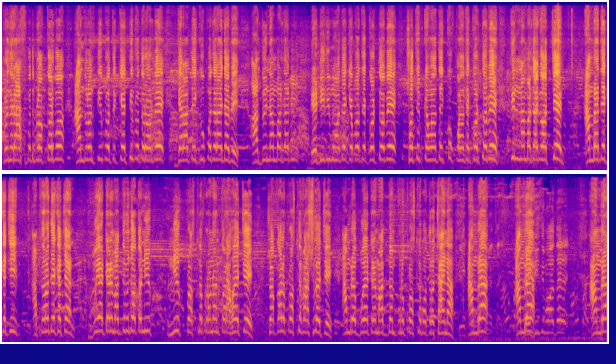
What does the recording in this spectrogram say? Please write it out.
প্রয়োজনে রাজপথ ব্লক করব, আন্দোলন তীব্র থেকে তীব্রতর হবে, জেলা থেকে উপজেলায় যাবে। আর দুই নম্বর দাবি, এই ডিডি মহোদয়কে পদত্যাগ করতে হবে, সচিবকে পদত্যাগ পদত্যাগ করতে হবে। তিন নম্বর দাবি হচ্ছে, আমরা দেখেছি আপনারাও দেখেছেন, বুয়েটের মাধ্যমে যত নিয়োগ নিয়োগ প্রশ্ন প্রণয়ন করা হয়েছে, সকল প্রশ্ন পাস হয়েছে, আমরা বুয়েটের মাধ্যমে কোনো প্রশ্নপত্র চাই না। আমরা আমরা আমরা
